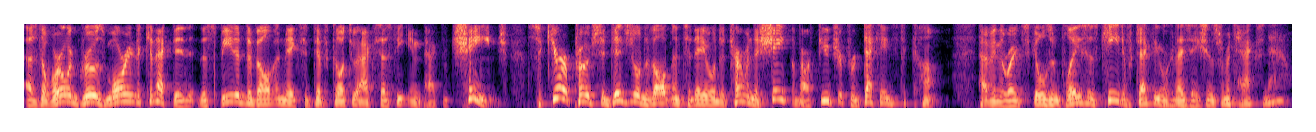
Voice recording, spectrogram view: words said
As the world grows more interconnected, the speed of development makes it difficult to access the impact of change. Secure approach to digital development today will determine the shape of our future for decades to come. Having the right skills in place is key to protecting organizations from attacks now.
